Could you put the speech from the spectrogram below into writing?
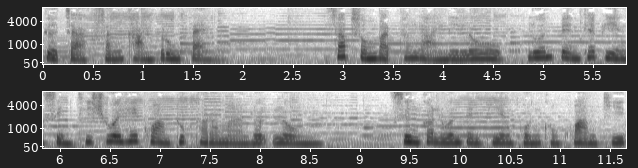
เกิดจากสังขารปรุงแต่ง ทรัพย์สมบัติทั้งหลายในโลก ล้วนเป็นแค่เพียงสิ่งที่ช่วยให้ความทุกข์ทรมานลดลง ซึ่งก็ล้วนเป็นเพียงผลของความคิด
